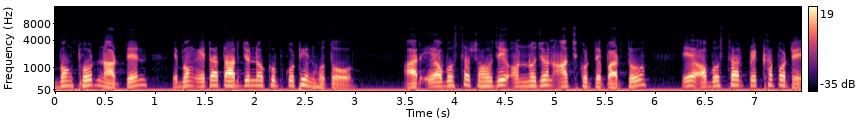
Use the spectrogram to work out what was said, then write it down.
এবং ঠোঁট নাড়তেন এবং এটা তার জন্য খুব কঠিন হতো। আর এ অবস্থা সহজেই অন্যজন আঁচ করতে পারত। এ অবস্থার প্রেক্ষাপটে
